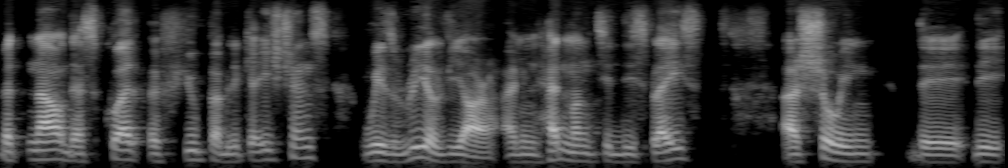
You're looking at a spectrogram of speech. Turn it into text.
but now there's quite a few publications with real VR, I mean head-mounted displays, uh, showing the, the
